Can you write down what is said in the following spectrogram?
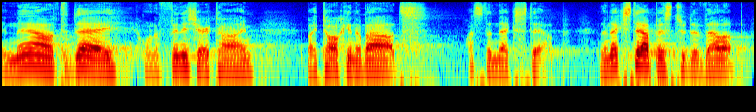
And now, today, I want to finish our time by talking about what's the next step. The next step is to develop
